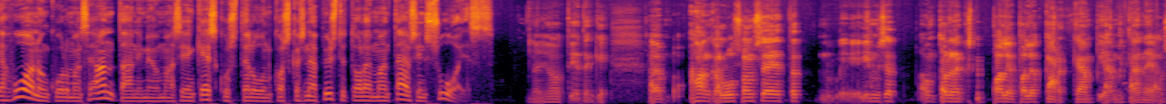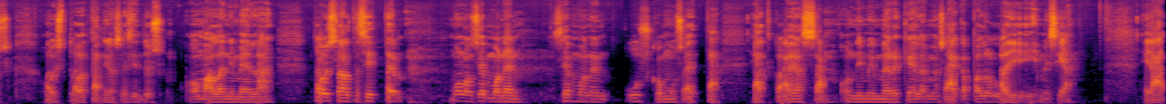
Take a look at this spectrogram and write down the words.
ja huonon kulman se antaa nimenomaan siihen keskusteluun, koska sinä pystyt olemaan täysin suojassa? No joo, tietenkin. Hankaluus on se, että ihmiset on todennäköisesti paljon paljon kärkkäämpiä, mitä ne olisi, olisi tuota, niin jos esitys omalla nimellään. Toisaalta sitten mulla on semmoinen semmoinen uskomus, että jatkoajassa on nimimerkeillä myös aika paljon laji-ihmisiä. Ja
